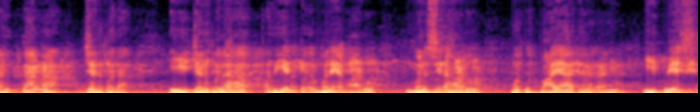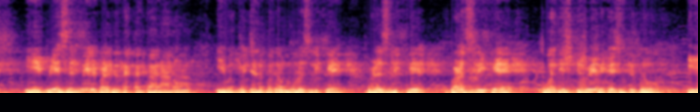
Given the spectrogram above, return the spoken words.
ಅದಕ್ಕೆ ಕಾರಣ ಜನಪದ. ಈ ಜನಪದ ಅದು ಏನಂತಂದ್ರೆ ಮನೆಯ ಹಾಡು, ಮನಸ್ಸಿನ ಹಾಡು ಮತ್ತು ಪಾಯ ಅಂತ ನೀವು. ಈ ಬೇಸ್, ಈ ಬೇಸಿನ ಮೇಲೆ ಬೆಳೆದಿರ್ತಕ್ಕಂಥ ನಾನು ಇವತ್ತು ಜನಪದವನ್ನು ಉಳಿಸಲಿಕ್ಕೆ, ಬೆಳೆಸಲಿಕ್ಕೆ, ಬಳಸಲಿಕ್ಕೆ ಒಂದಿಷ್ಟು ವೇದಿಕೆ ಸಿಕ್ಕಿದ್ದು ಈ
